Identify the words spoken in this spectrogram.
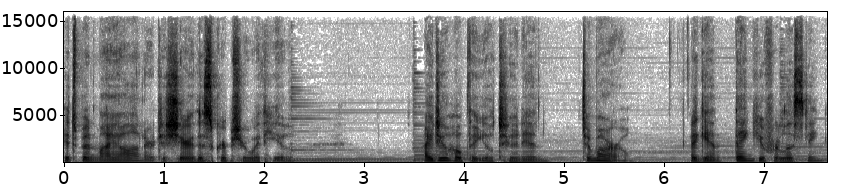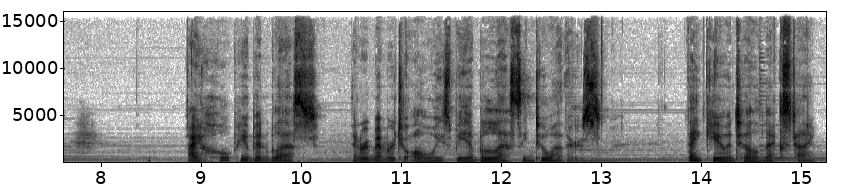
It's been my honor to share the scripture with you. I do hope that you'll tune in tomorrow. Again, thank you for listening. I hope you've been blessed, and remember to always be a blessing to others. Thank you until next time.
